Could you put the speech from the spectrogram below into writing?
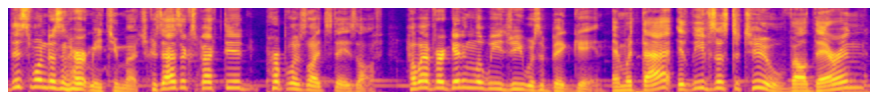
This one doesn't hurt me too much, because as expected, Purpler's light stays off. However, getting Luigi was a big gain. And with that, it leaves us to two, Valdaren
